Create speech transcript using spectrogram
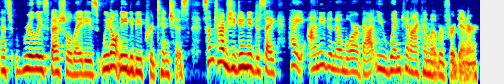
That's really special, ladies. We don't need to be pretentious. Sometimes you do need to say, Hey, I need to know more about you. When can I come over for dinner?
